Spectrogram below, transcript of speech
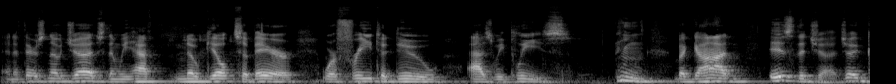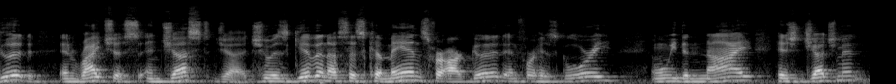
And if there's no judge, then we have no guilt to bear. We're free to do as we please. but God is the judge, a good and righteous and just judge who has given us his commands for our good and for his glory. And when we deny his judgment,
